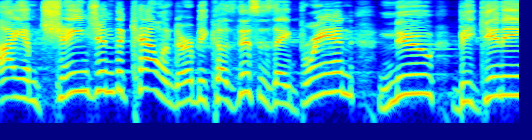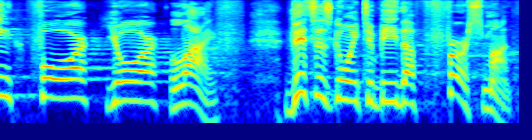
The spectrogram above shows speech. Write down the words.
I am changing the calendar because this is a brand new beginning for your life. This is going to be the first month.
